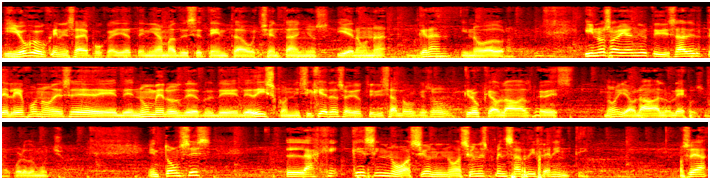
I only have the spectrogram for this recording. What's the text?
Y yo creo que en esa época ella tenía más de 70, 80 años y era una gran innovadora. Y no sabía ni utilizar el teléfono ese de, números de, de, de, disco, ni siquiera sabía utilizarlo porque eso creo que hablaba al revés, ¿no? Y hablaba a lo lejos, me acuerdo mucho. Entonces, la, ¿qué es innovación? Innovación es pensar diferente. O sea,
